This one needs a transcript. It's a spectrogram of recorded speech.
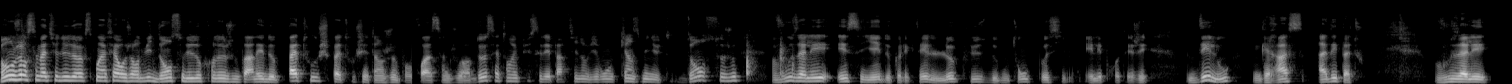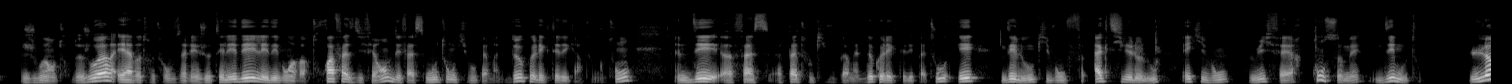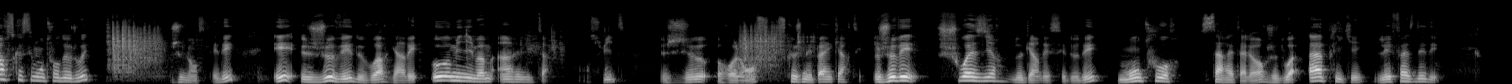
Bonjour, c'est Mathieu Ludovox.fr. Aujourd'hui, dans ce Ludo Chrono, je vous parlais de Patouche. Patouche est un jeu pour 3 à 5 joueurs de 7 ans et plus. C'est des parties d'environ 15 minutes. Dans ce jeu, vous allez essayer de collecter le plus de moutons possible et les protéger des loups grâce à des patous. Vous allez jouer en tour de joueur et à votre tour, vous allez jeter les dés. Les dés vont avoir trois faces différentes. Des faces moutons qui vous permettent de collecter des cartes moutons, des euh, faces patous qui vous permettent de collecter des patous et des loups qui vont activer le loup et qui vont lui faire consommer des moutons. Lorsque c'est mon tour de jouer, je lance les dés et je vais devoir garder au minimum un résultat. Ensuite, je relance ce que je n'ai pas écarté. Je vais choisir de garder ces deux dés. Mon tour s'arrête alors. Je dois appliquer les phases des dés.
